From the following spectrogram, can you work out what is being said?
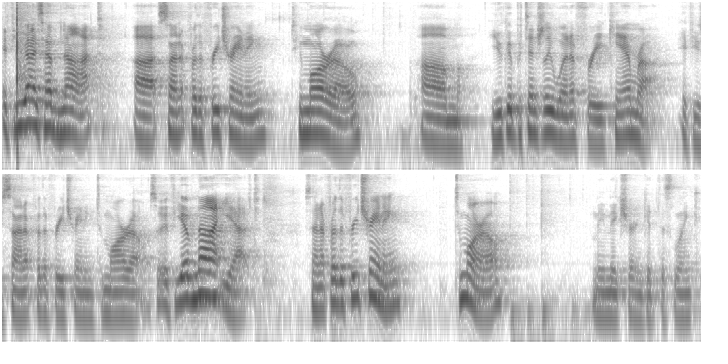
if you guys have not uh, signed up for the free training tomorrow, um, you could potentially win a free camera if you sign up for the free training tomorrow. So if you have not yet, sign up for the free training tomorrow. Let me make sure and get this link,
